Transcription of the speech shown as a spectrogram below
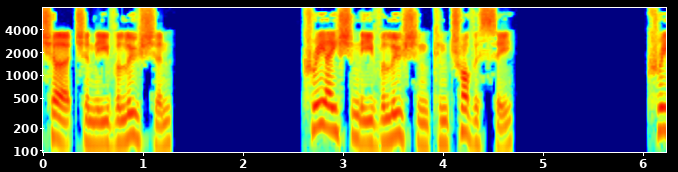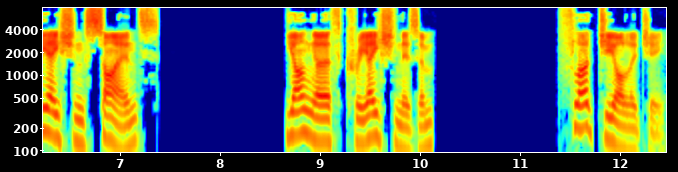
Church and evolution Creation-evolution controversy Creation science Young Earth creationism Flood geology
